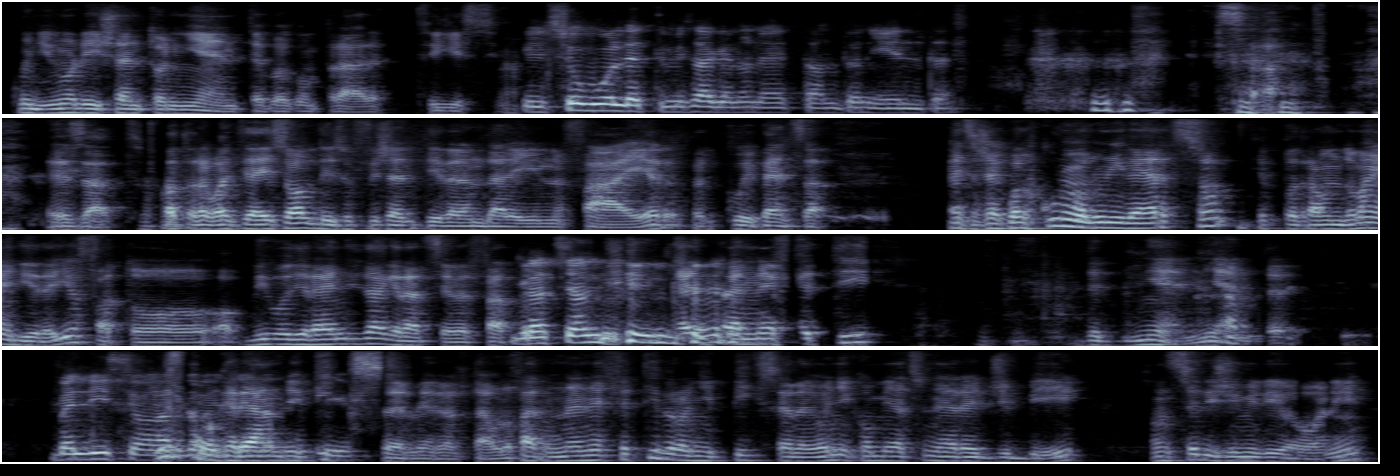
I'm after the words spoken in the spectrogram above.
quindi uno dei 100 niente puoi comprare. Fighissimo. Il suo wallet mi sa che non è tanto niente. esatto, esatto. Ho fatto una quantità di soldi sufficienti per andare in Fire, per cui pensa Pensa, c'è qualcuno all'universo che potrà un domani dire: Io ho fatto vivo di rendita grazie per fatto grazie a NFT. De, niente, niente. Bellissimo. Io sto creando i pixel in realtà. Volevo fare un NFT per ogni pixel, ogni combinazione RGB. Sono 16 milioni,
